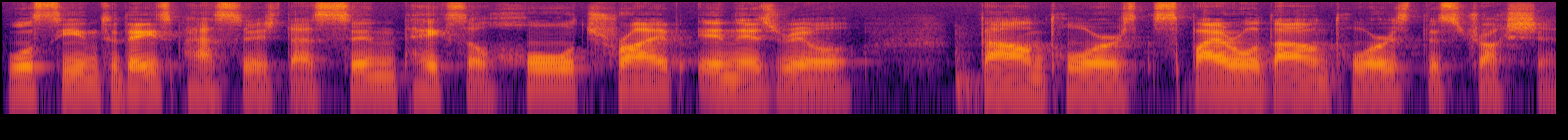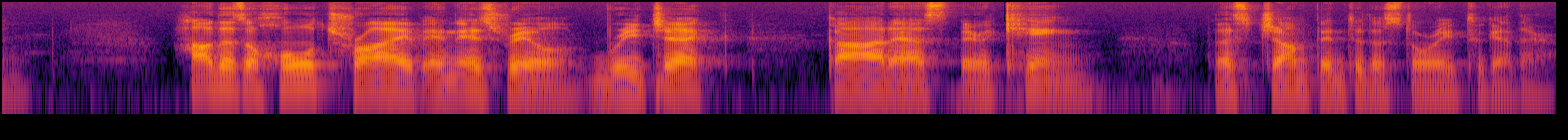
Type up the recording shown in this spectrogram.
we'll see in today's passage that sin takes a whole tribe in Israel down towards, spiral down towards destruction. How does a whole tribe in Israel reject God as their king? Let's jump into the story together.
